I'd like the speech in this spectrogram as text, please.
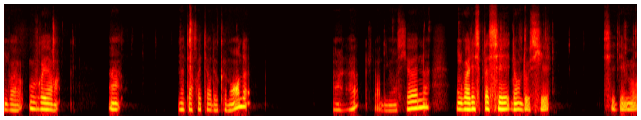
on va ouvrir un interpréteur de commande. Voilà, je le redimensionne. On va aller se placer dans le dossier cdemo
